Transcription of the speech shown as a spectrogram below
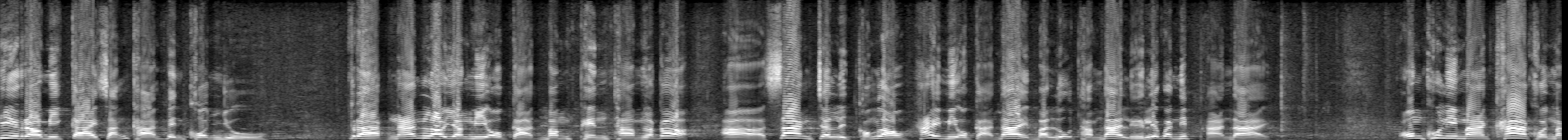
ที่เรามีกายสังขารเป็นคนอยู่ ตราบนั้นเรายังมีโอกาสบำเพ็ญธรรม แล้วก็สร้างจริตของเราให้มีโอกาสได้บรรลุธรรมได้ หรือเรียกว่านิพพานได้ องคุลิมานฆ่าคนมา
